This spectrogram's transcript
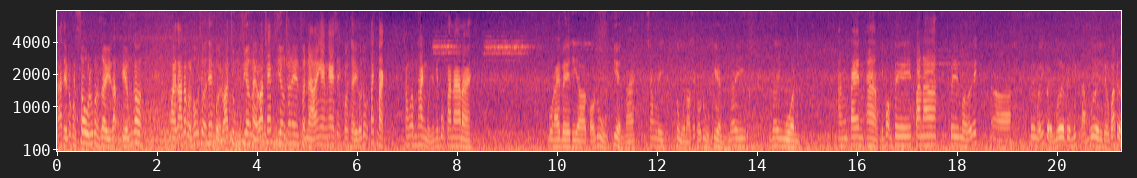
đã thấy nó còn sâu nó còn dày dặn tiếng cơ ngoài ra nó còn hỗ trợ thêm bởi loa chung riêng này loa chép riêng cho nên phần nào anh em nghe sẽ có thấy có độ tách bạch trong âm thanh của những cái bộ pana này. Bộ này về thì ờ, có đủ khiển này trong cái thùng của nó sẽ có đủ khiển dây dây nguồn anten à cái bọn P Pana PMX uh, ờ, PMX 70 PMX 80 thì đều bắt được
